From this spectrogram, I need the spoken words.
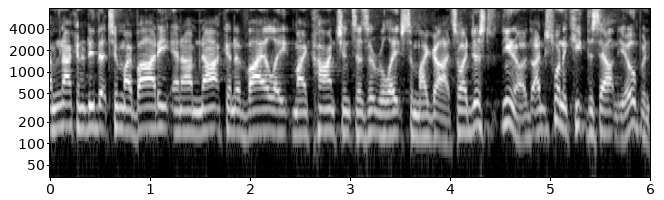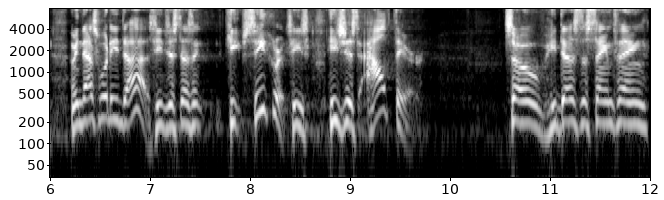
I'm not going to do that to my body and I'm not going to violate my conscience as it relates to my God. So I just, you know, I just want to keep this out in the open. I mean, that's what he does. He just doesn't keep secrets. He's, he's just out there. So he does the same thing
